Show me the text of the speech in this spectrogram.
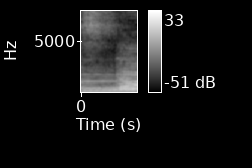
is never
